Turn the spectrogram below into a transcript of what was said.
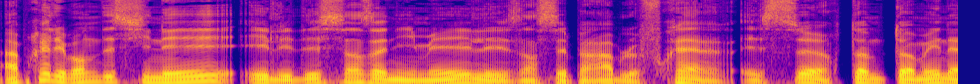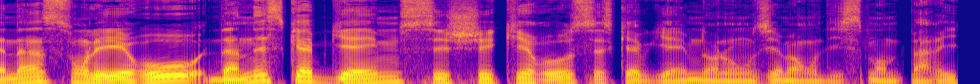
Après les bandes dessinées et les dessins animés, les inséparables frères et sœurs Tom Tom et Nana sont les héros d'un escape game. C'est chez Keros Escape Game dans le 11e arrondissement de Paris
